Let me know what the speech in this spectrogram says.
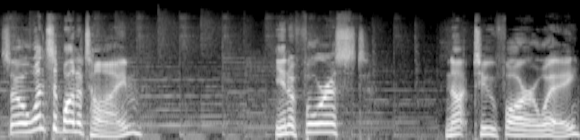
So, once upon a time, in a forest not too far away,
